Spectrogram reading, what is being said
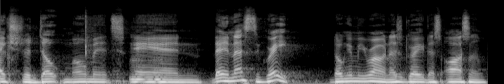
extra dope moments, mm-hmm. and then that's great. Don't get me wrong, that's great, that's awesome.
